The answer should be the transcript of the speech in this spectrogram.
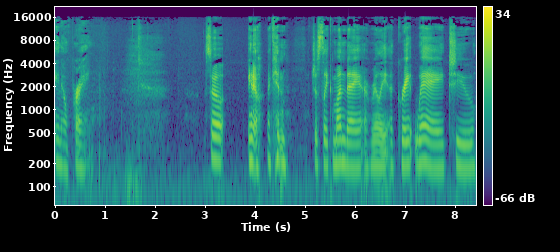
you know, praying. So, you know, again, just like Monday, a really a great way to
